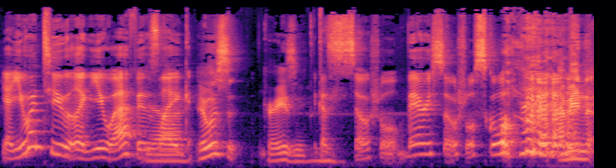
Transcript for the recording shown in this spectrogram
yeah, you went to like UF is yeah, like it was crazy. like a social, very social school. I mean,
